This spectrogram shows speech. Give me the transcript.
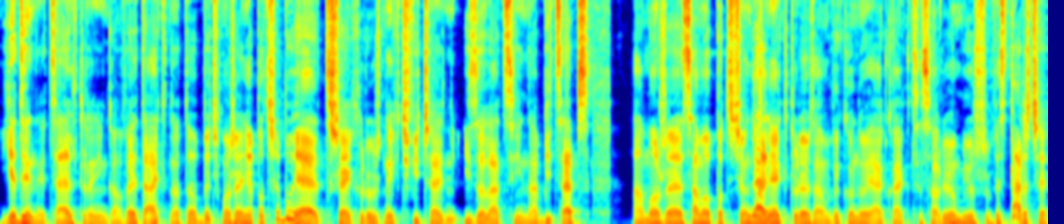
jedyny cel treningowy, tak, no to być może nie potrzebuje trzech różnych ćwiczeń izolacji na biceps, a może samo podciąganie, które tam wykonuje jako akcesorium, już wystarczy.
